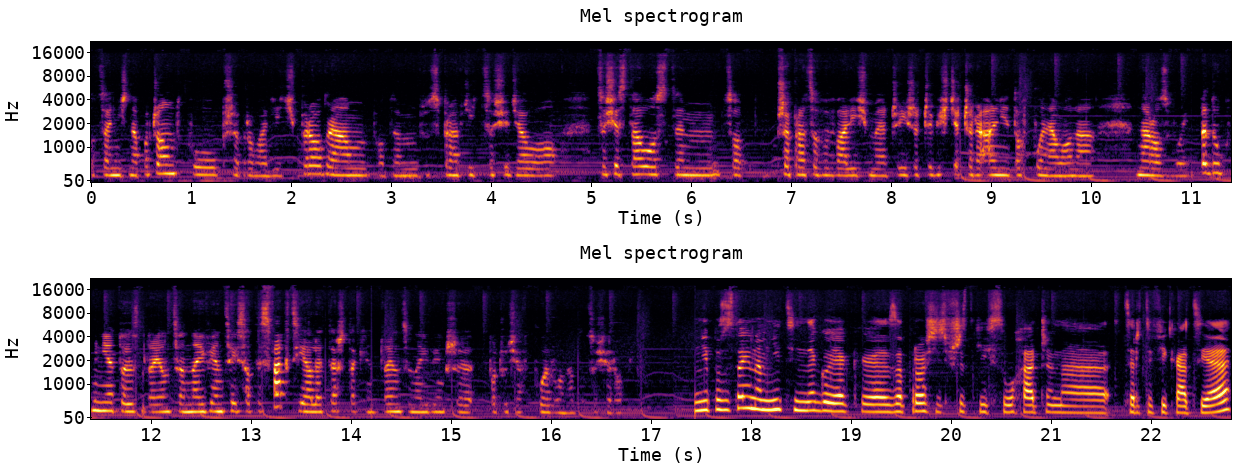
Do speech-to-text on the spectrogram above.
ocenić na początku, przeprowadzić program, potem sprawdzić, co się działo, co się stało z tym, co przepracowywaliśmy, czyli rzeczywiście, czy realnie to wpłynęło na, na rozwój. Według mnie to jest dające najwięcej satysfakcji, ale też takie dające największe poczucie wpływu na to, co się robi. Nie pozostaje nam nic innego, jak e, zaprosić wszystkich słuchaczy na certyfikację.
